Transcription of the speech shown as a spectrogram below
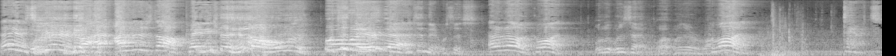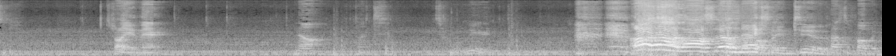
That ain't scary, but I, I just stopped paying. What the hell? What's What in there? is that? What's in there? What's this? I don't know. Come on. What, what is that? What, what are Come on. Damn it. It's probably in there. No. What? It's weird. oh, that was awesome. That was an accident too. Claustrophobic.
